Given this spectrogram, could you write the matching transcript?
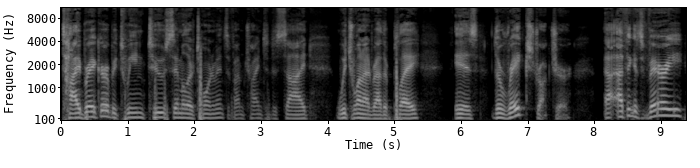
tiebreaker between two similar tournaments, if I'm trying to decide which one I'd rather play, is the rake structure. I think it's very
